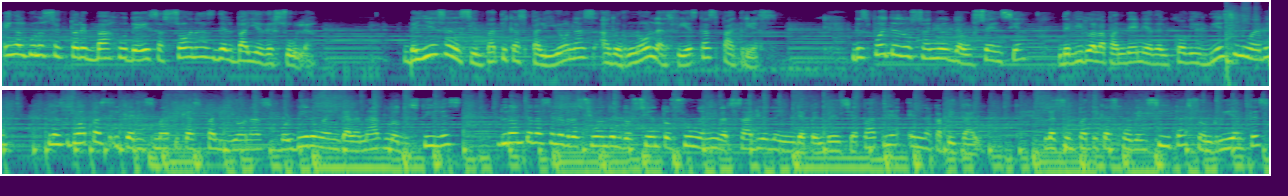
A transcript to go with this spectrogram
en algunos sectores bajos de esas zonas del Valle de Sula. Belleza de simpáticas palillonas adornó las fiestas patrias. Después de dos años de ausencia, debido a la pandemia del COVID-19, las guapas y carismáticas palillonas volvieron a engalanar los desfiles durante la celebración del 201 aniversario de Independencia Patria en la capital. Las simpáticas jovencitas, sonrientes,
